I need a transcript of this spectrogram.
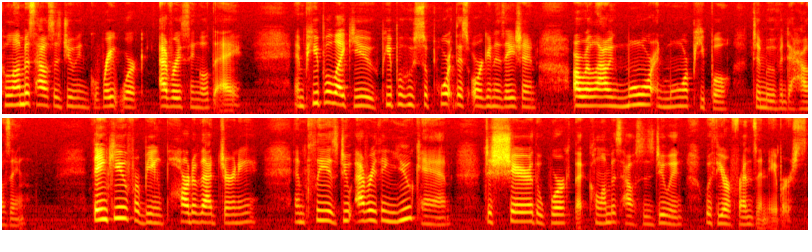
Columbus House is doing great work every single day. And people like you, people who support this organization, are allowing more and more people to move into housing. Thank you for being part of that journey and please do everything you can to share the work that Columbus House is doing with your friends and neighbors.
